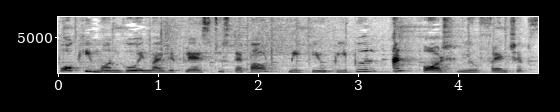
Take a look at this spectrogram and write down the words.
Pokemon Go invited players to step out, meet new people, and forge new friendships.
